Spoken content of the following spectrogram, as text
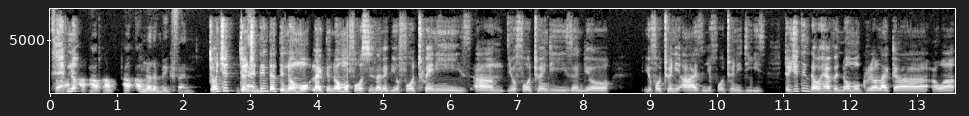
So No. I, I, I, I'm not a big fan. Don't you don't you think that the normal like the normal forces like maybe your 420s, um, your 420s and your your 420Is and your 420Ds, don't you think they'll have a normal grill like uh our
